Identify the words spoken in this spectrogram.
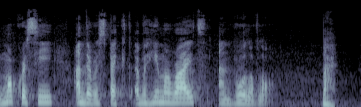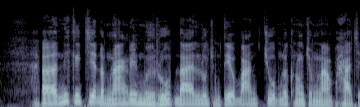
democracy and the respect of human rights and rule of law. បាទនេះគឺជាតំណាងរាស្ត្រមួយរូបដែលលោកជំទាវបានជួបនៅក្នុងចំណោមប្រហែលជា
